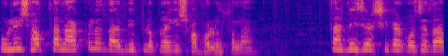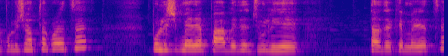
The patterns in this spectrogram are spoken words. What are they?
পুলিশ হত্যা না করলে তার বিপ্লব নাকি সফল হতো না। তার নিজেরা স্বীকার করছে, তারা পুলিশ হত্যা করেছে। পুলিশ মেরে পা বেঁধে ঝুলিয়ে তাদেরকে মেরেছে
